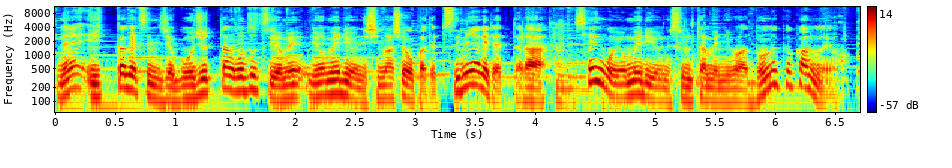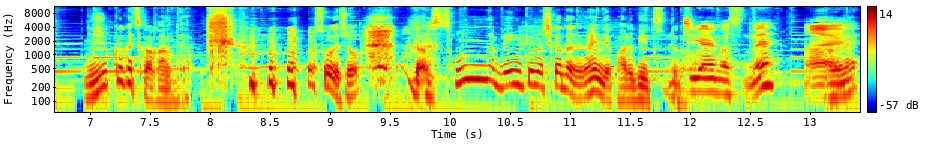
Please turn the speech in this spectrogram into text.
ね、1ヶ月にじゃあ50単語ずつ読め読めるようにしましょうかって積み上げていったら、うん。1000語読めるようにするためにはどんだけかかるのよ。20ヶ月かかるんだよ。そうでしょ？だからそんな勉強の仕方じゃないんだよパルキッズってのは。違いますね。はい。あのね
